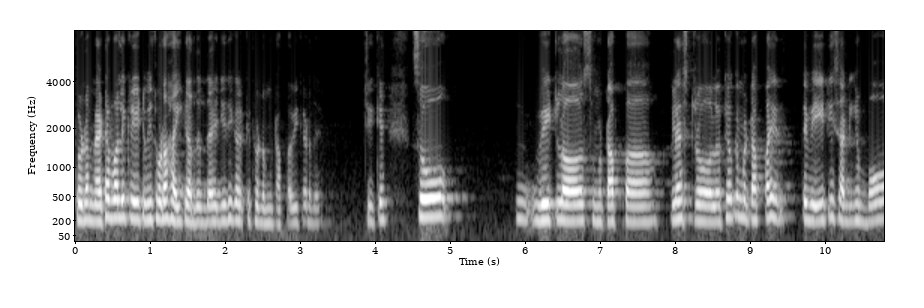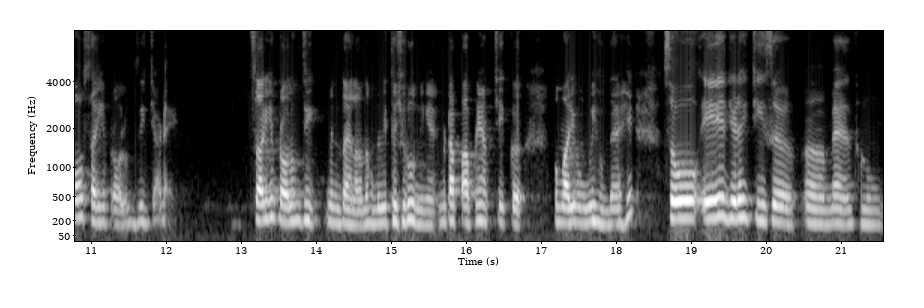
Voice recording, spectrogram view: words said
ਤੁਹਾਡਾ ਮੈਟਾਬੋਲਿਕ ਰੇਟ ਵੀ ਥੋੜਾ ਹਾਈ ਕਰ ਦਿੰਦਾ ਹੈ, ਜਿਹਦੇ ਕਰਕੇ ਤੁਹਾਡਾ ਮੋਟਾਪਾ ਵੀ ਘਟਦਾ ਹੈ। ਠੀਕ ਹੈ? ਸੋ weight loss, ਮੋਟਾਪਾ ਕੋਲੇਸਟ੍ਰੋਲ ਕਿਉਂਕਿ ਮੋਟਾਪਾ ਹੀ ਤੇ weight ਹੀ ਸਾਡੀਆਂ ਬਹੁਤ ਸਾਰੀਆਂ ਪ੍ਰੋਬਲਮਸ ਦੀ ਜੜ ਹੈ। ਸਾਰੀਆਂ ਪ੍ਰੋਬਲਮਸ ਹੀ ਮੈਨੂੰ ਤਾਂ ਐਂ ਲੱਗਦਾ ਹੁੰਦਾ ਵੀ ਇੱਥੇ ਸ਼ੁਰੂ ਹੁੰਦੀਆਂ ਹੈ। ਮੋਟਾਪਾ ਆਪਣੇ ਆਪ 'ਚ ਇੱਕ ਬਿਮਾਰੀ ਵਾਂਗੂ ਹੀ ਹੁੰਦਾ ਇਹ। ਸੋ ਇਹ ਜਿਹੜੀ ਚੀਜ਼ ਮੈਂ ਤੁਹਾਨੂੰ,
